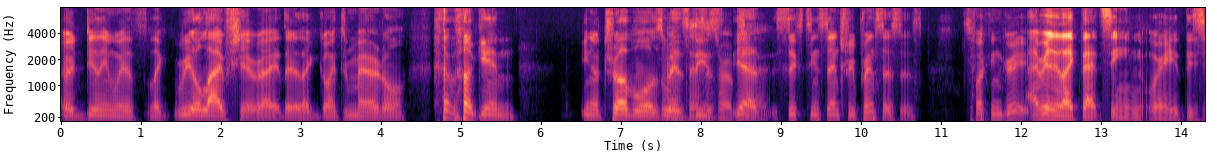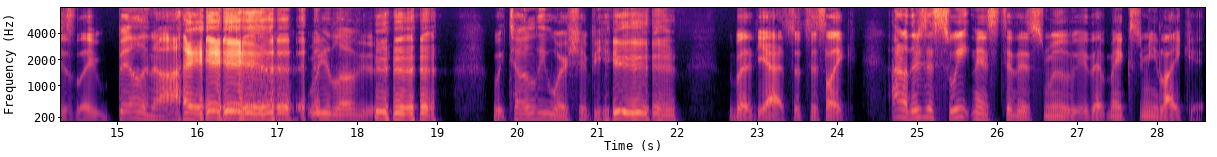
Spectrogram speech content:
are are dealing with like real life shit, right? They're like going through marital fucking you know troubles The with these yeah 16th century princesses. It's fucking great. I really like that scene where he, he's just like Bill and I. we love you. we totally worship you. but yeah, it's, it's just like I don't know. There's a sweetness to this movie that makes me like it.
